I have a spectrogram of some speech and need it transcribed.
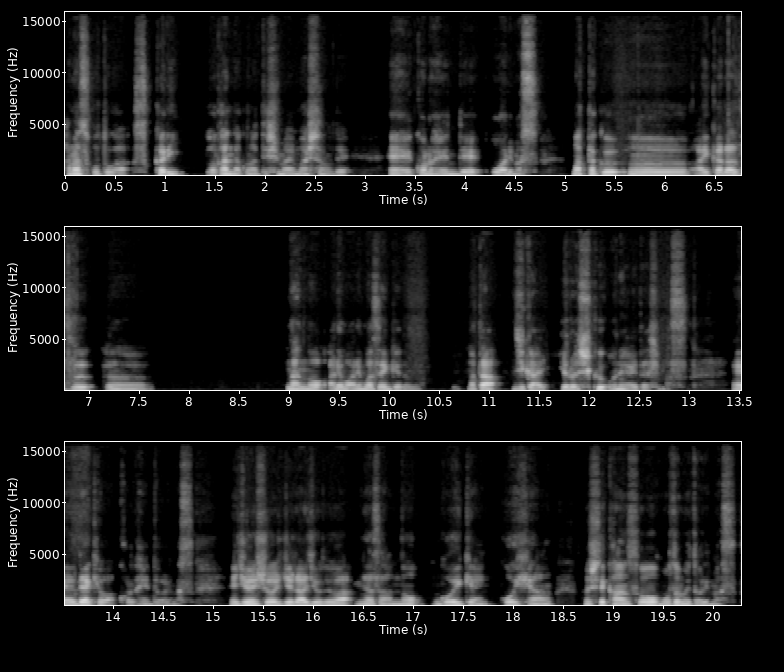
話すことがすっかりわかんなくなってしまいましたので、えー、この辺で終わります。全く、相変わらず、何のあれもありませんけども、また次回よろしくお願いいたします。えー、では今日はこの辺で終わります。純正寺ラジオでは皆さんのご意見、ご批判、そして感想を求めております。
